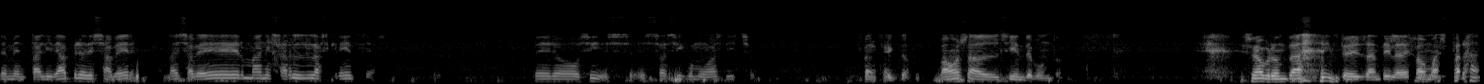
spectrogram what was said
de mentalidad, pero de saber, de saber manejar las creencias. Pero sí, es, así como has dicho. Perfecto. Vamos al siguiente punto. Es una pregunta interesante y la he dejado más para,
